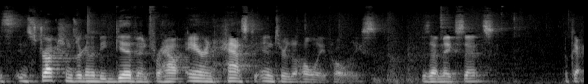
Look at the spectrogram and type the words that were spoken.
is instructions are going to be given for how Aaron has to enter the Holy of Holies. Does that make sense? Okay.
